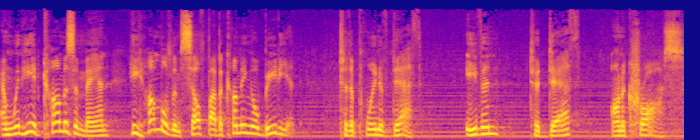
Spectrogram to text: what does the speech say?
And when he had come as a man, he humbled himself by becoming obedient to the point of death, even to death on a cross.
